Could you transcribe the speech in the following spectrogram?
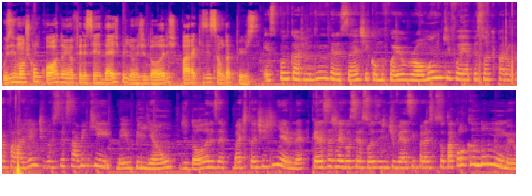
os irmãos concordam em oferecer 10 bilhões de dólares para a aquisição da Pierce. Esse ponto que eu acho muito interessante, como foi o Roman, que foi a pessoa que parou para falar, gente, vocês sabem que meio bilhão de dólares é bastante dinheiro, né? Porque nessas negociações a gente vê assim, parece que só tá colocando um número.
